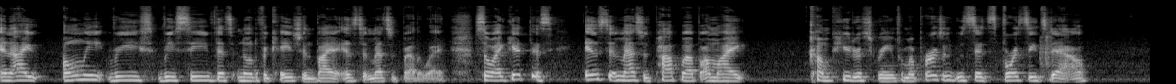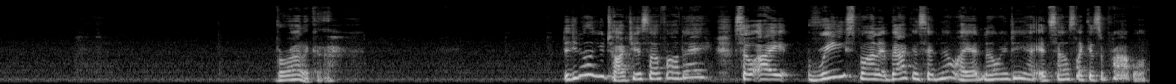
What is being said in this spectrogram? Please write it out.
And I only re- receive this notification via instant message, by the way. So I get this instant message pop up on my computer screen from a person who sits four seats down Veronica, did you know you talk to yourself all day? So I responded back and said, No, I had no idea. It sounds like it's a problem.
